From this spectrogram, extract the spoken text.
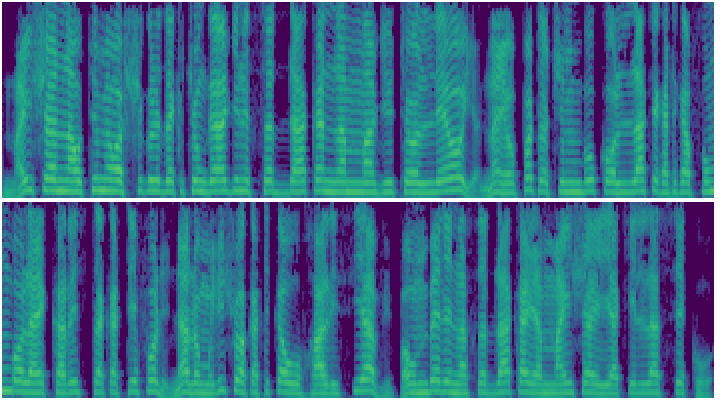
Maisha na utume wa shughuli za kichungaji ni sadaka na majitoleo yanayopata chimbuko lake katika fumbo la Ekaristi Takatifu linalomwilishwa katika uhalisia, vipaumbele na sadaka ya maisha ya kila siku.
